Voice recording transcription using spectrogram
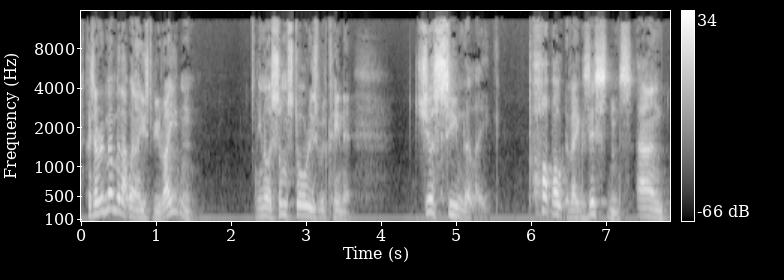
Because I remember that when I used to be writing. You know, some stories would kind of just seem to like pop out of existence and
